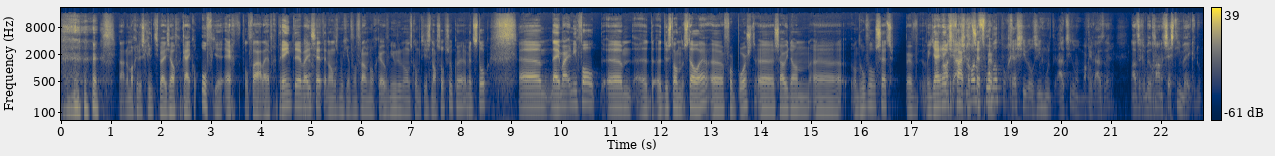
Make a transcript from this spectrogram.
nou, dan mag je dus kritisch bij jezelf gaan kijken of je echt tot falen hebt getraind eh, bij Ja. die set. En anders moet je hem van Frank nog een keer overnieuw doen, anders komt hij je s'nachts opzoeken met de stok. Ehm, nee, maar in ieder geval, ehm, eh, dus dan stel hè, eh, voor borst eh, zou je dan, eh, want hoeveel sets per, want jij rekent Als je, vaak als je met gewoon een sets per... voorbeeldprogressie wil zien hoe het eruit ziet, om het makkelijk uit te leggen. Laten we zeggen, we gaan het 16 weken doen.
